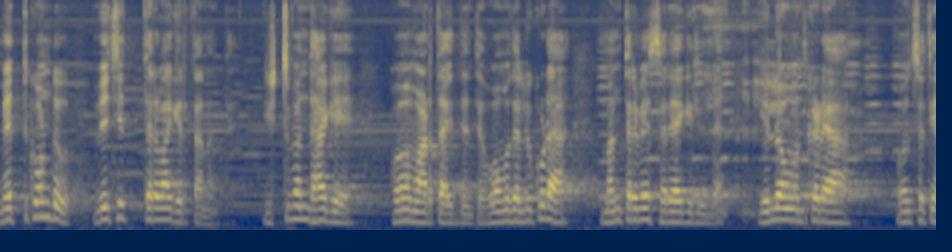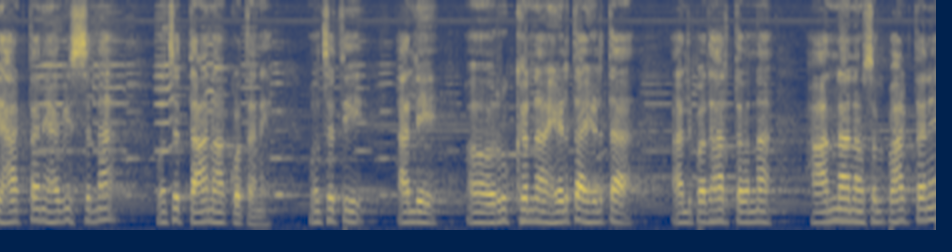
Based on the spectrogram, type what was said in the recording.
ಮೆತ್ಕೊಂಡು ವಿಚಿತ್ರವಾಗಿರ್ತಾನಂತೆ. ಇಷ್ಟು ಬಂದ ಹಾಗೆ ಹೋಮ ಮಾಡ್ತಾ ಇದ್ದಂತೆ. ಹೋಮದಲ್ಲೂ ಕೂಡ ಮಂತ್ರವೇ ಸರಿಯಾಗಿರಲಿಲ್ಲ. ಎಲ್ಲೋ ಒಂದು ಕಡೆ ಒಂದು ಸತಿ ಹಾಕ್ತಾನೆ ಹವಿಸ್ಸನ್ನು ಒಂದು ಸತಿ ತಾನು ಹಾಕ್ಕೋತಾನೆ. ಒಂದು ಸತಿ ಅಲ್ಲಿ ರುಕ್ಕನ್ನು ಹೇಳ್ತಾ ಹೇಳ್ತಾ ಅಲ್ಲಿ ಪದಾರ್ಥವನ್ನು ಅನ್ನ ನಾವು ಸ್ವಲ್ಪ ಹಾಕ್ತಾನೆ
